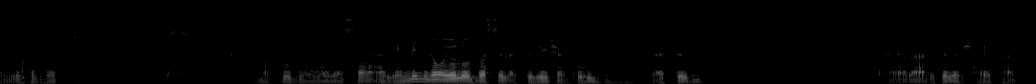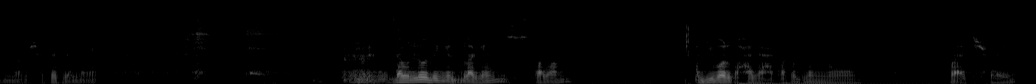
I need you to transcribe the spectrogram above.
نقول له connect المفروض هو بس أنا يهمني إن هو يلقط بس ال activation code ت activate بعد كده مش هيفهم مش هتفرق معاه downloading ال plugins طبعا. دي برضو حاجة هتاخد منه وقت شوية.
